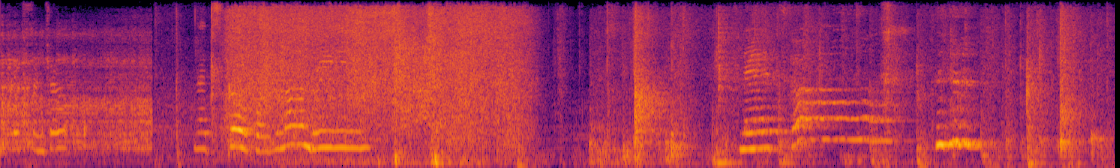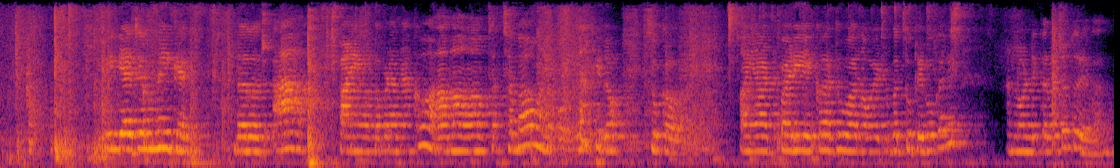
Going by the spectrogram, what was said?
Netflix Central. Let's go for the laundry. Let's go. India જેવું નહીં કે દરરોજ આ પાણીમાં કપડાં નાખો, આમાં છછબાવો અને નાખી દો સુકવવા અહીંયા અઠવાડિયે એકવાર ધોવાનો હોય, એટલે બધું ભેગું કરી અને લોન્ડ્રી કરવા જતું રહેવાનું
